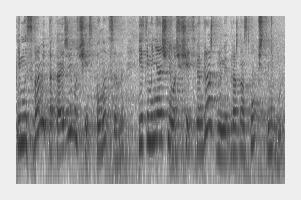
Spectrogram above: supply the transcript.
И мы с вами такая же его честь, полноценная. Если мы не начнем ощущать себя гражданами, гражданского общества не будет.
